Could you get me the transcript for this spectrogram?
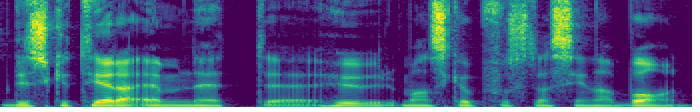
diskutera ämnet eh, Hur man ska uppfostra sina barn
